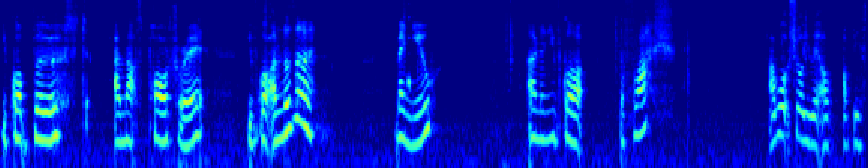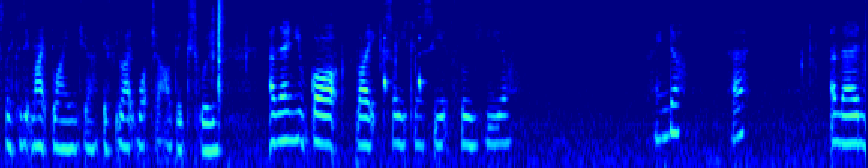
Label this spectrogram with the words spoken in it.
You've got burst, and that's portrait. You've got another menu. And then you've got the flash. I won't show you it obviously because it might blind you if you like watch it on a big screen. And then you've got like so you can see it through here. Kinda. There. And then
